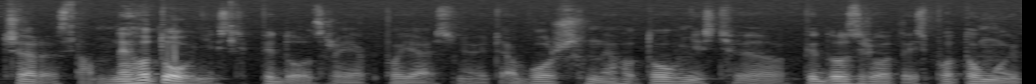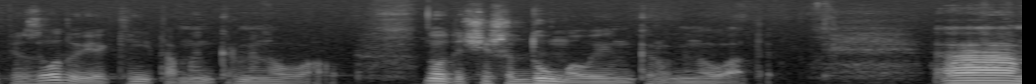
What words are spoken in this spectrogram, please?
через там неготовність підозри, як пояснюють, або ж неготовність е, підозрюватись по тому епізоду, який там інкримінували. Ну, точніше, думали інкримінувати. Е,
